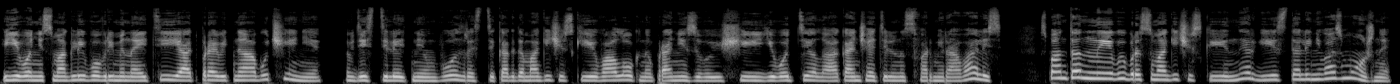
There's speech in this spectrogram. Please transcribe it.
Его не смогли вовремя найти и отправить на обучение. В десятилетнем возрасте, когда магические волокна, пронизывающие его тело, окончательно сформировались, спонтанные выбросы магической энергии стали невозможны.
